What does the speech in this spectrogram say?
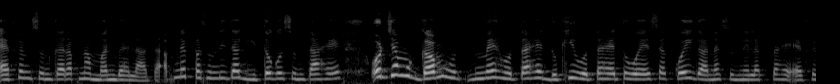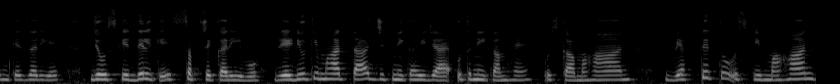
एफएम सुनकर अपना मन बहलाता है, अपने पसंदीदा गीतों को सुनता है और जब वो गम में होता है, दुखी होता है तो वो ऐसा कोई गाना सुनने लगता है एफएम के ज़रिए जो उसके दिल के सबसे करीब हो। रेडियो की महत्ता जितनी कही जाए, उतनी कम है। उसका महान व्यक्तित्व, उसकी महान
